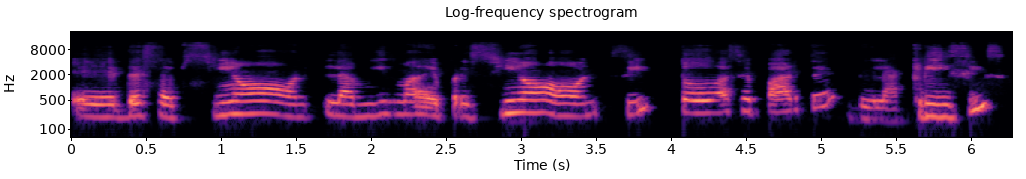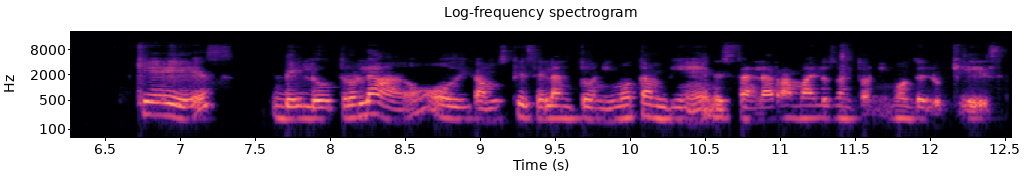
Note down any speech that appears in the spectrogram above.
eh, decepción, la misma depresión, ¿sí? Todo hace parte de la crisis que es del otro lado, o digamos que es el antónimo también, está en la rama de los antónimos de lo que es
